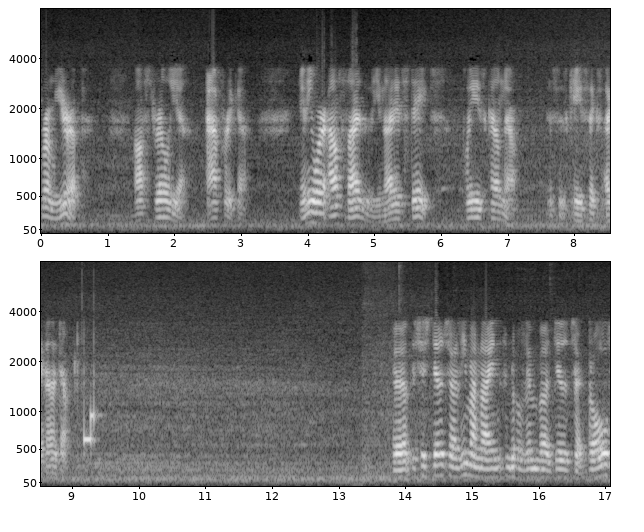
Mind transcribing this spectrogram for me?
from Europe, Australia, Africa, anywhere outside of the United States, please come now. This is K6 Echo Hotel. Uh, this is Delta Lima 9 November Delta Golf.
